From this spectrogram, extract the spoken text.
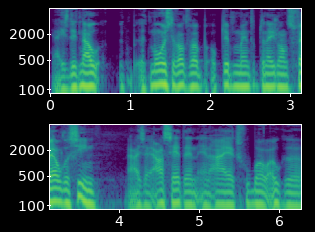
Ja, is dit nou het, het mooiste wat we op, op dit moment op de Nederlandse velden zien? Nou, hij zei AZ en, en Ajax voetbal ook, eh,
